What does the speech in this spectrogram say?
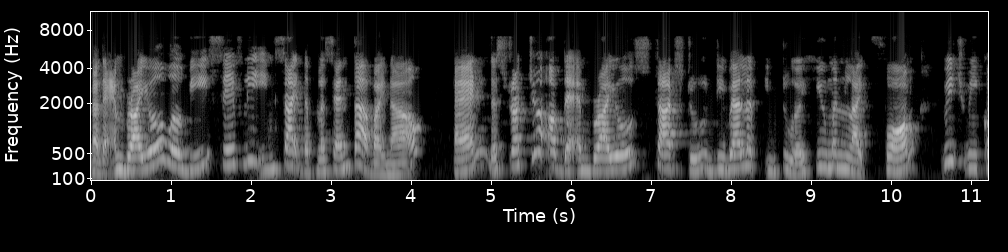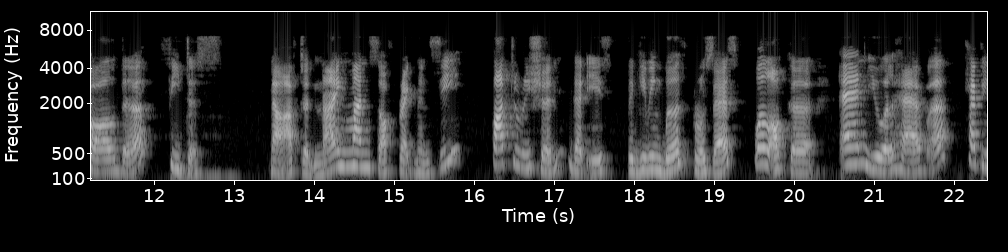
Now, the embryo will be safely inside the placenta by now and the structure of the embryo starts to develop into a human-like form which we call the fetus. Now, after nine months of pregnancy, parturition, that is the giving birth process, will occur and you will have a happy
